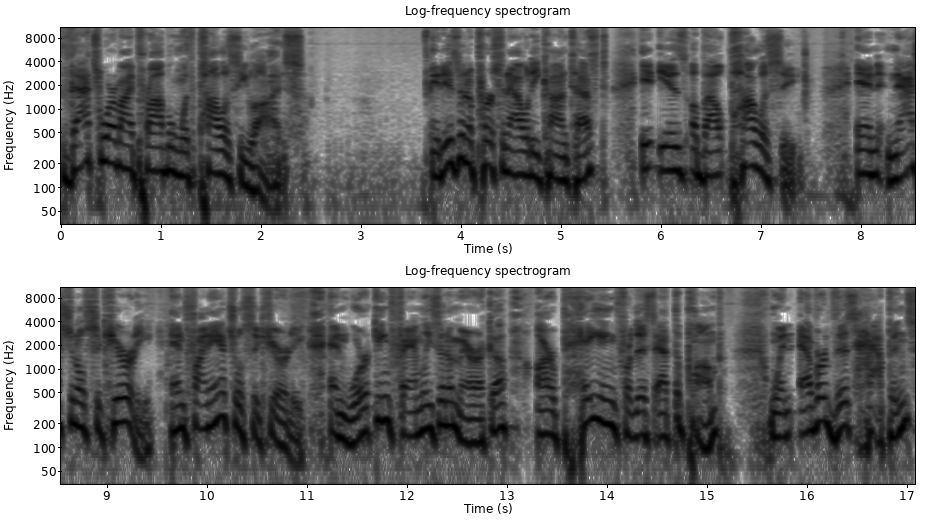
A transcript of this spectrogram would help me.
That's where my problem with policy lies. It isn't a personality contest. It is about policy and national security and financial security. And working families in America are paying for this at the pump whenever this happens,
